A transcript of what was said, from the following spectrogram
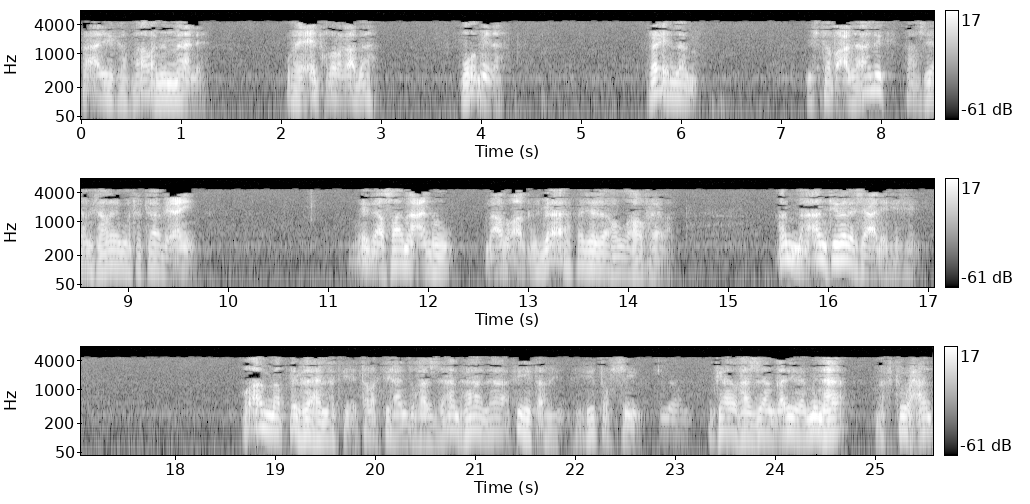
فعليه كفارة من ماله وهي عتق رغبة مؤمنة. فإن لم يستطع ذلك فصيام شهرين متتابعين. وإذا صام عنه بعض أقربائه فجزاه الله خيرا. أما أنت فليس عليك شيء. وأما الطفلة التي تركتها عند الخزان فهذا فيه فيه تفصيل نعم. إن كان الخزان قريبا منها مفتوحا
